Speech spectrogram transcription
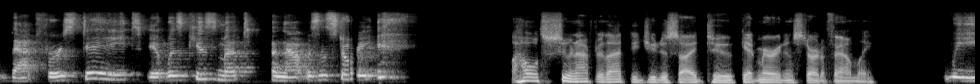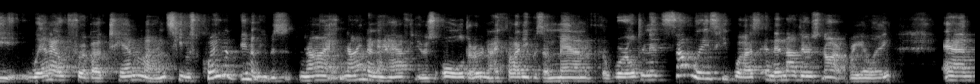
that first date, it was kismet. And that was the story. How soon after that did you decide to get married and start a family? We went out for about 10 months. He was quite a, you know, he was nine, nine and a half years older, and I thought he was a man of the world. And in some ways he was, and in others, not really. And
